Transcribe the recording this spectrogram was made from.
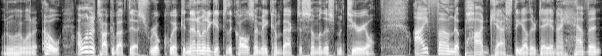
What do I want to? Oh, I want to talk about this real quick, and then I'm going to get to the calls. I may come back to some of this material. I found a podcast the other day, and I haven't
